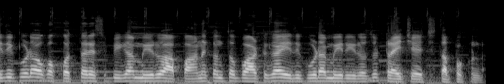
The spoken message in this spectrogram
ఇది కూడా ఒక కొత్త రెసిపీగా మీరు ఆ పానకంతో పాటుగా ఇది కూడా మీరు ఈరోజు ట్రై చేయొచ్చు తప్పకుండా.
